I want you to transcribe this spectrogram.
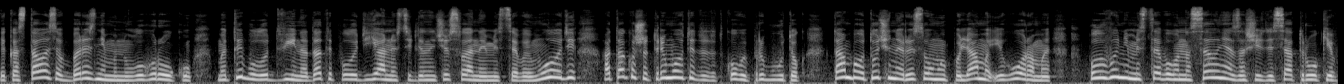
яка сталася в березні минулого року. Мети було дві – надати поле діяльності для нечисленної місцевої молоді, а також отримувати додатковий прибуток. Там був оточений рисовими полями і горами. Половині місцевого населення за 60 років.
